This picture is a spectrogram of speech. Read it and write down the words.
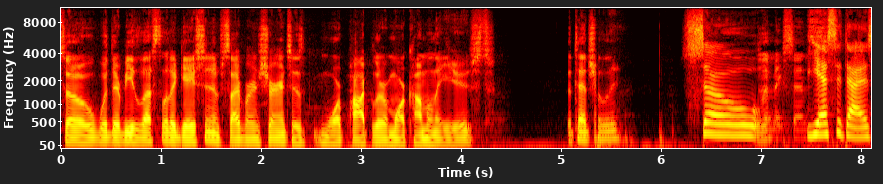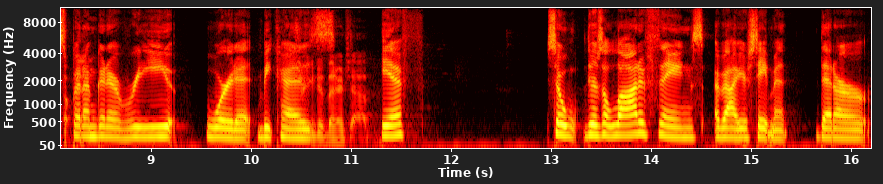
So would there be less litigation if cyber insurance is more popular or more commonly used? Potentially. so does that make sense? yes it does but i'm going to reword it because job. if so there's a lot of things about your statement that are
